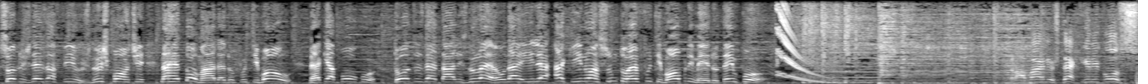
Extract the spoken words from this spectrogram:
sobre os desafios do esporte na retomada do futebol. Daqui a pouco, todos os detalhes do Leão da Ilha aqui no assunto é futebol primeiro tempo. Trabalhos técnicos.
